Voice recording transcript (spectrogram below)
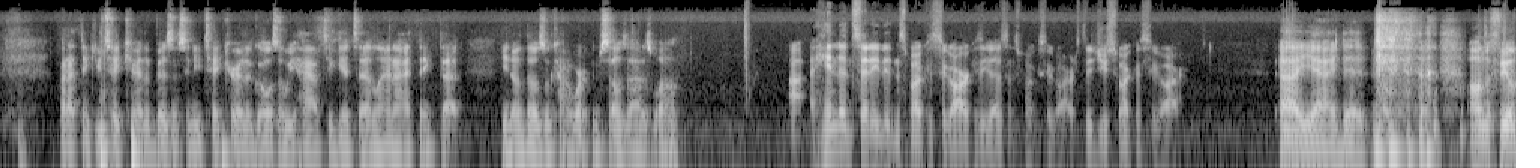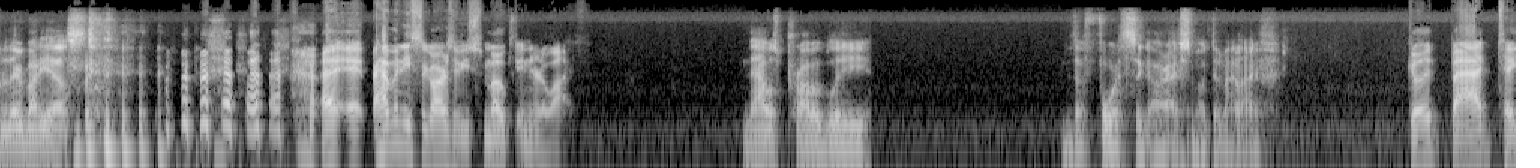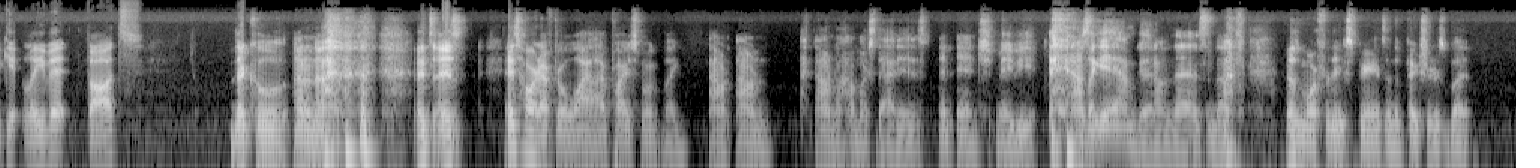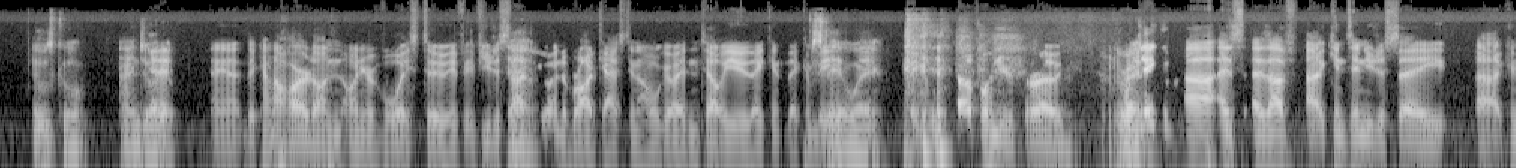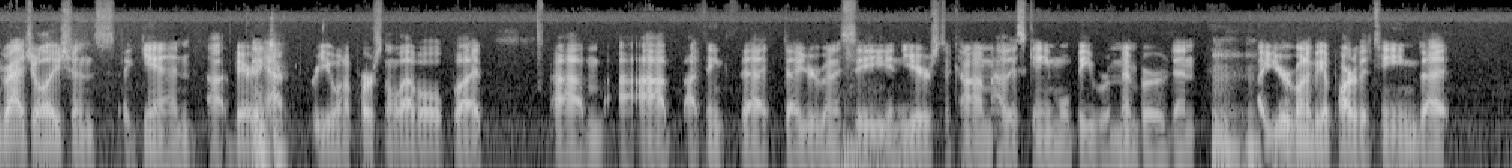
but I think you take care of the business and you take care of the goals that we have to get to Atlanta. I think that you know those will kind of work themselves out as well. Uh, Hendon said he didn't smoke a cigar because he doesn't smoke cigars. Did you smoke a cigar? Uh, yeah, I did on the field with everybody else. uh, uh, how many cigars have you smoked in your life? That was probably the fourth cigar I've smoked in my life. Good, bad, take it, leave it. Thoughts? They're cool. I don't know. it's it's it's hard after a while. I probably smoked like I don't I don't I don't know how much that is, an inch maybe. And I was like, yeah, I'm good on that. It's enough. It was more for the experience and the pictures, but it was cool. I enjoyed it. it. And they're kind of hard on on your voice too. If if you decide yeah. to go into broadcasting, I will go ahead and tell you they can they can be stay away. They can be tough on your throat. Right. Well, Jacob, uh, as as I've uh, continued to say, uh, congratulations again. Uh, very Thank happy you. for you on a personal level, but um, I, I, think that uh, you're going to see in years to come how this game will be remembered, and mm-hmm. you're going to be a part of a team that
